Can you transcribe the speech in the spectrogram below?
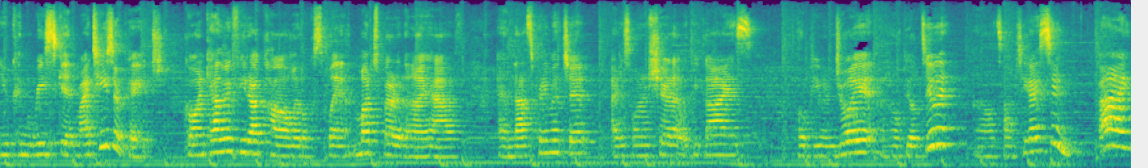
you can reskin my teaser page. Go on academyofyou.com, it'll explain it much better than I have. And that's pretty much it. I just want to share that with you guys. Hope you enjoy it and hope you'll do it. And I'll talk to you guys soon. Bye!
